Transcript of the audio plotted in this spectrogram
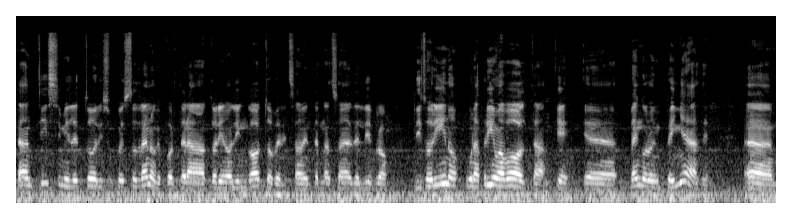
tantissimi lettori su questo treno che porterà a Torino Lingotto per il Salone Internazionale del Libro di Torino, una prima volta che eh, vengono impegnate eh,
